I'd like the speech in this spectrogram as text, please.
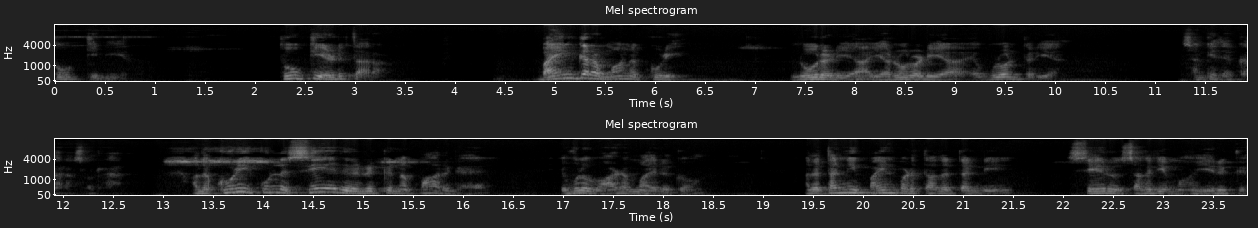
தூக்கினீர் தூக்கி எடுத்தாராம். பயங்கரமான குழி. நூறு அடியா இரநூறு அடியா எவ்வளோன்னு தெரியாது. சங்கீதக்காரன் சொல்றார் அந்த குழிக்குள்ள சேறு இருக்குன்னு பாருங்க எவ்வளவு ஆழமாக இருக்கும். அந்த தண்ணி பயன்படுத்தாத தண்ணி சேரு சகதியமா இருக்கு.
